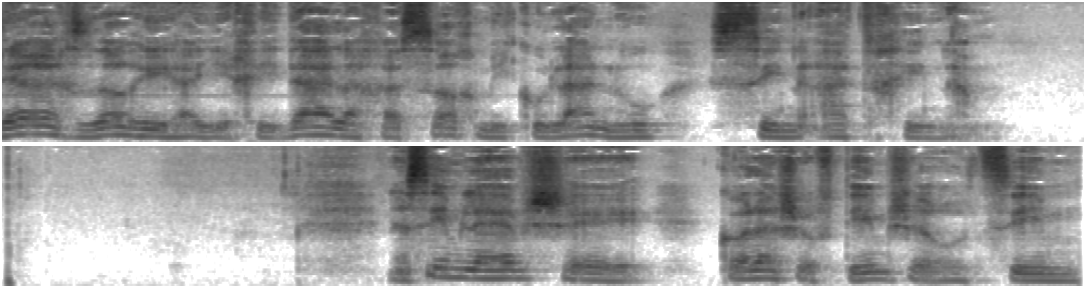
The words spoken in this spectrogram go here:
דרך זו היא היחידה לחסוך מכולנו שנאת חינם. נשים לב שכל השופטים שרוצים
